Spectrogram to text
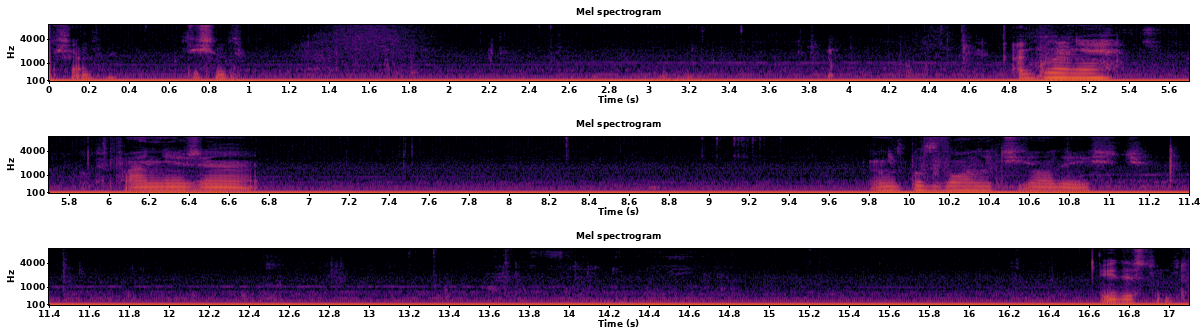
tysiące. 1000. Ogólnie fajnie, że nie pozwolę ci odejść. Idę stąd.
